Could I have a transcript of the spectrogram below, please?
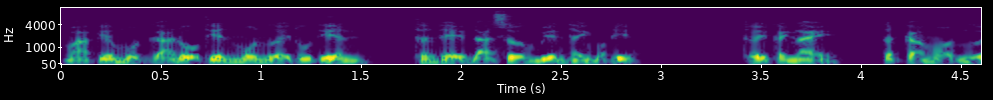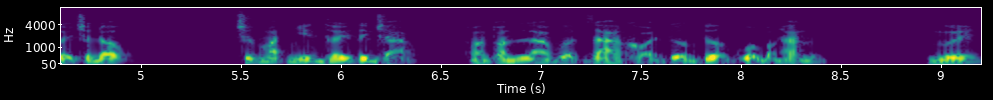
Mà kia một gã độ thiên môn người tu tiên, thân thể đã sớm biến thành bọt thịt. Thấy cảnh này, tất cả mọi người chấn động. Trước mắt nhìn thấy tình trạng, hoàn toàn là vượt ra khỏi tưởng tượng của bọn hắn. Ngươi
